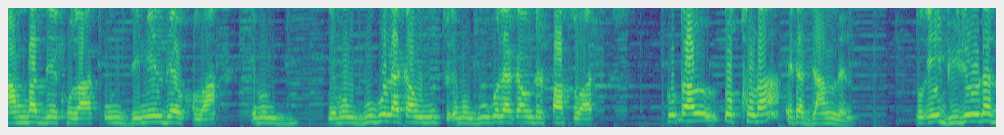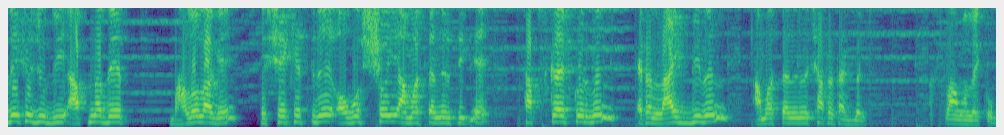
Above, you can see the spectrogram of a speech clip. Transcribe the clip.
নাম্বার দিয়ে খোলা, কোন জিমেল দিয়ে খোলা, এবং এবং গুগল অ্যাকাউন্ট এবং গুগল অ্যাকাউন্টের পাসওয়ার্ড টোটাল তথ্যটা এটা জানলেন। তো এই ভিডিওটা দেখে যদি আপনাদের ভালো লাগে, তো সেক্ষেত্রে অবশ্যই আমার চ্যানেলটিকে সাবস্ক্রাইব করবেন, একটা লাইক দিবেন, আমার চ্যানেলের সাথে থাকবেন। আসসালামু আলাইকুম।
